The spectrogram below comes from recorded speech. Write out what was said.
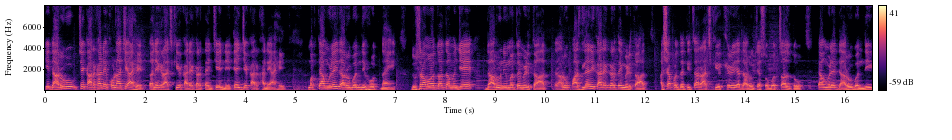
की दारूचे कारखाने कोणाचे आहेत? अनेक राजकीय कार्यकर्त्यांचे नेत्यांचे कारखाने आहेत. मग त्यामुळेही दारूबंदी होत नाही. दुसरा महत्त्वाचं म्हणजे दारूनी मतं मिळतात दारू पाजल्याने कार्यकर्ते मिळतात अशा पद्धतीचा राजकीय खेळ या दारूच्या सोबत चालतो. त्यामुळे दारूबंदी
